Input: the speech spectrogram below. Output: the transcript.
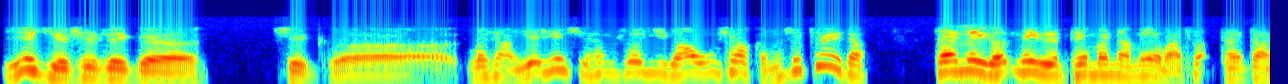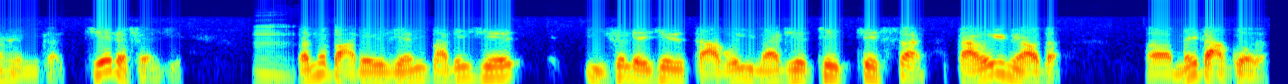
也许是这个这个，我想也也许他们说疫苗无效可能是对的，但是那个那个篇文章没有完，但但是你看接着分析，嗯。咱们把这个人把这些以色列这些打过疫苗这些这这三打过疫苗的，呃没打过的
